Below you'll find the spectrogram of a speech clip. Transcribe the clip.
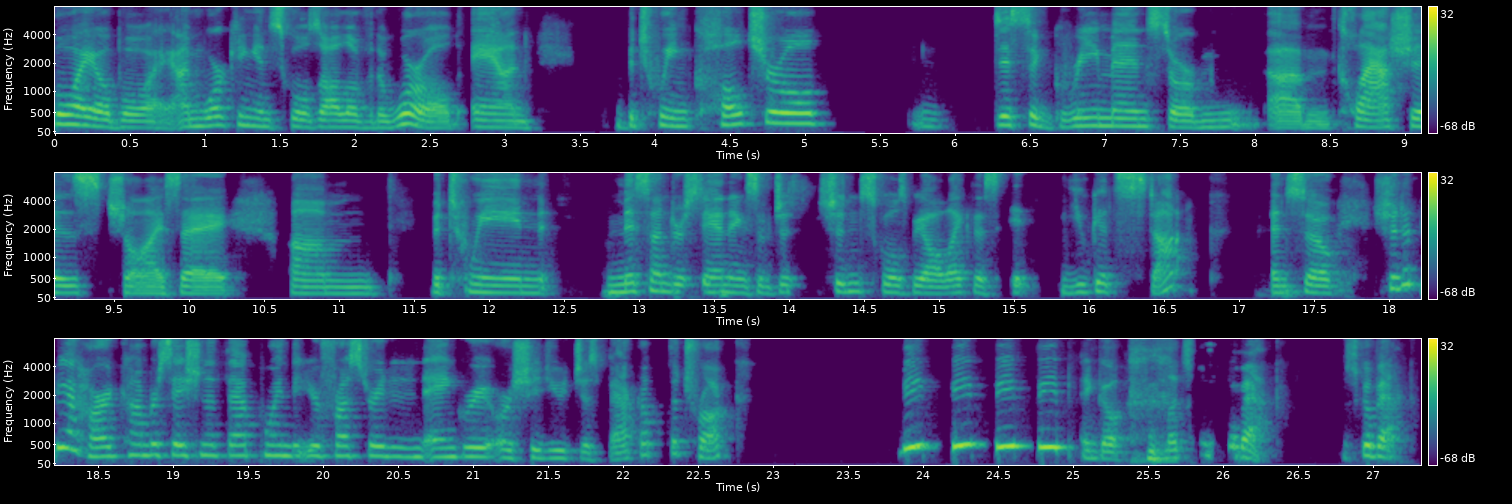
boy oh boy i'm working in schools all over the world and between cultural disagreements or um, clashes, shall I say, um, between misunderstandings of just shouldn't schools be all like this? It you get stuck. And so, should it be a hard conversation at that point that you're frustrated and angry, or should you just back up the truck, beep, beep, beep, beep, and go, let's just go back. Let's go back.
